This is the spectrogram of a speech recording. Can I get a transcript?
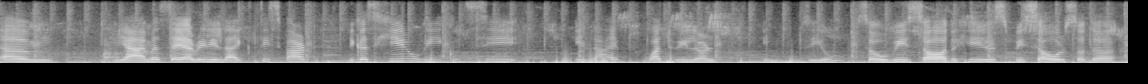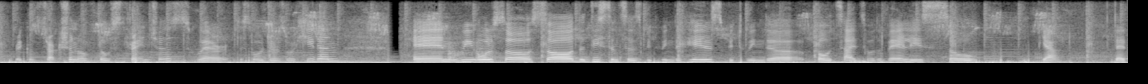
Um, yeah, I must say I really liked this part because here we could see in life what we learned in museum. So we saw the hills, we saw also the reconstruction of those trenches where the soldiers were hidden. And we also saw the distances between the hills, between the both sides of the valleys. So, yeah, that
